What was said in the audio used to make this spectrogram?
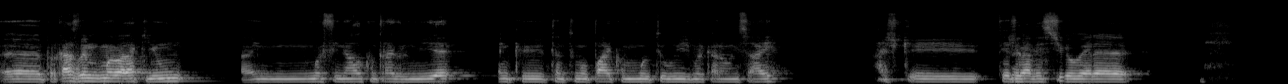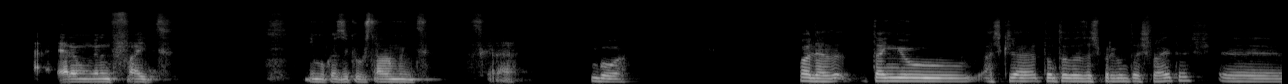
Uh, por acaso lembro-me agora aqui um, em uma final contra a agronomia, em que tanto o meu pai como o meu tio Luís marcaram um ensaio. Acho que ter jogado esse jogo era, era um grande feito e uma coisa que eu gostava muito, se calhar. Boa. Olha, tenho. Acho que já estão todas as perguntas feitas. Eh,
